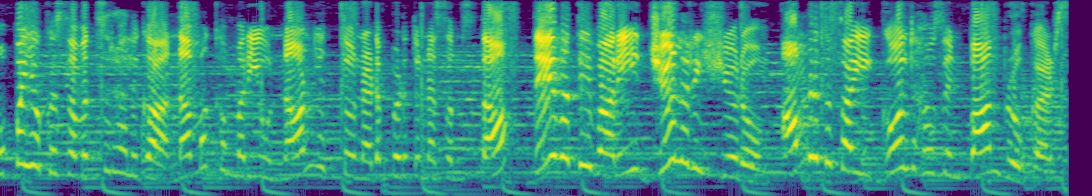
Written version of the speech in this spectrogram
ముప్పై ఒక్క సంవత్సరాలుగా నమ్మకం మరియు నాణ్యతతో నడపడుతున్న సంస్థ దేవతి వారి jewellery showroom Amrutha Sai gold house and pawn brokers.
